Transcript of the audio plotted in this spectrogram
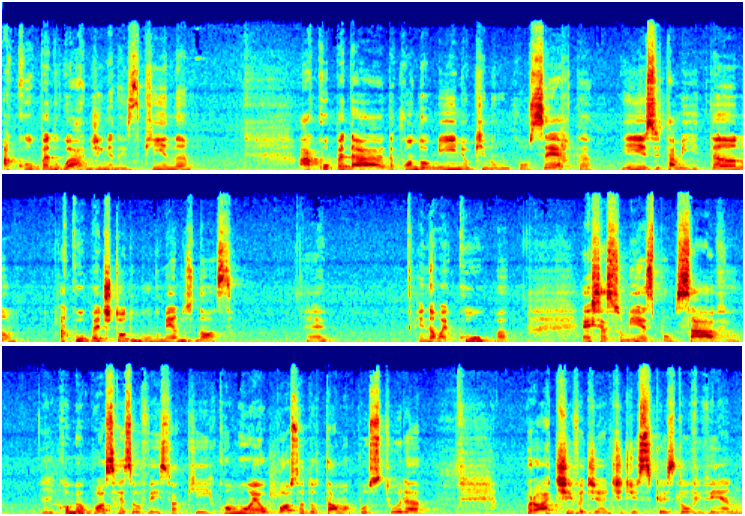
a culpa é do guardinha da esquina, a culpa é da, da condomínio que não conserta isso e tá me irritando. A culpa é de todo mundo, menos nossa. É? e não é culpa, é se assumir responsável, né? como eu posso resolver isso aqui? Como eu posso adotar uma postura proativa diante disso que eu estou vivendo,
